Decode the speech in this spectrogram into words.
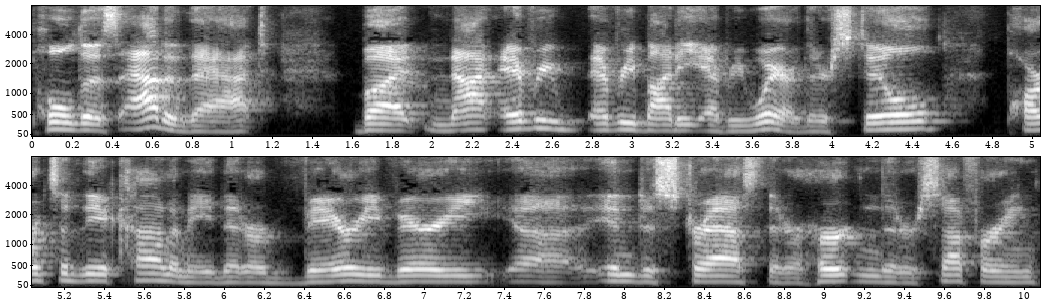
pulled us out of that. But not every everybody everywhere. There's still parts of the economy that are very very uh, in distress, that are hurting, that are suffering.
